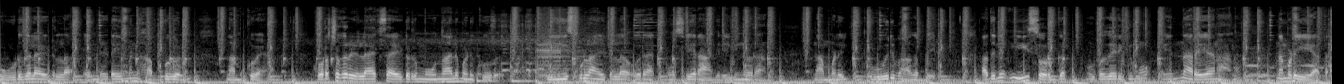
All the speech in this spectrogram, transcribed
കൂടുതലായിട്ടുള്ള എന്റർടൈൻമെന്റ് ഹബ്ബുകളും നമുക്ക് വേണം. കുറച്ചൊക്കെ റിലാക്സ് ആയിട്ട് ഒരു മൂന്നാൽ മണിക്കൂർ പീസ്ഫുൾ ആയിട്ടുള്ള ഒരു അറ്റ്മോസ്ഫിയർ ആഗ്രഹിക്കുന്നവരാണ് നമ്മളിൽ ഭൂരിഭാഗം പേരും. അതിന് ഈ സ്വർഗം ഉപകരിക്കുമോ എന്നറിയാനാണ് നമ്മുടെ ഈ യാത്ര.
